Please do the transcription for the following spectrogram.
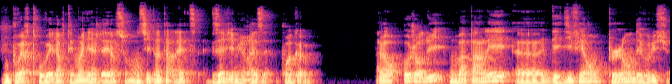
vous pouvez retrouver leurs témoignages d'ailleurs sur mon site internet xaviermurez.com. Alors aujourd'hui, on va parler euh, des différents plans d'évolution.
